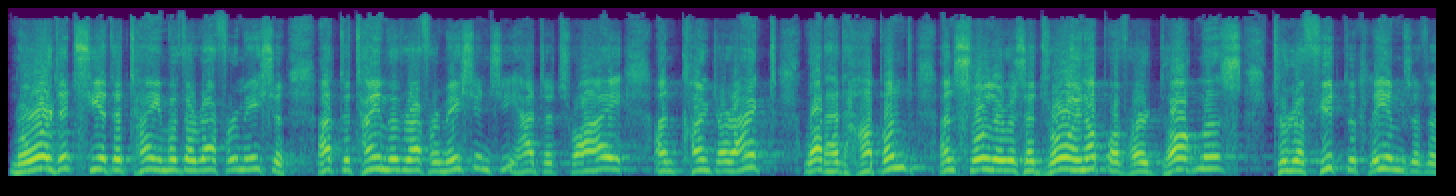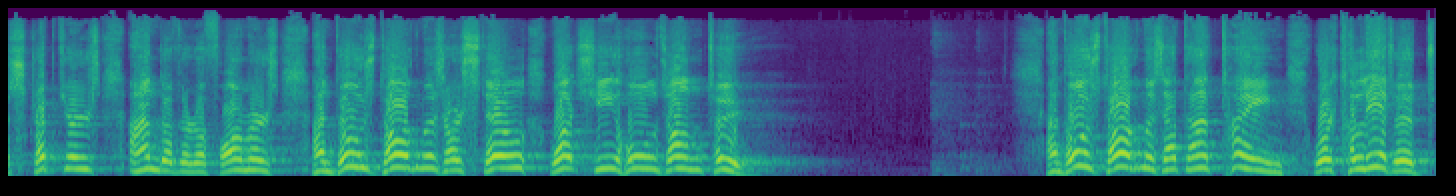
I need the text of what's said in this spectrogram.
Nor did she at the time of the Reformation. At the time of the Reformation, she had to try and counteract what had happened. And so there was a drawing up of her dogmas to refute the claims of the Scriptures and of the Reformers. And those dogmas are still what she holds on to. And those dogmas at that time were collated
